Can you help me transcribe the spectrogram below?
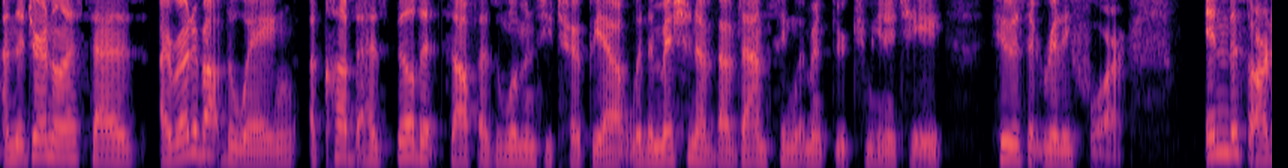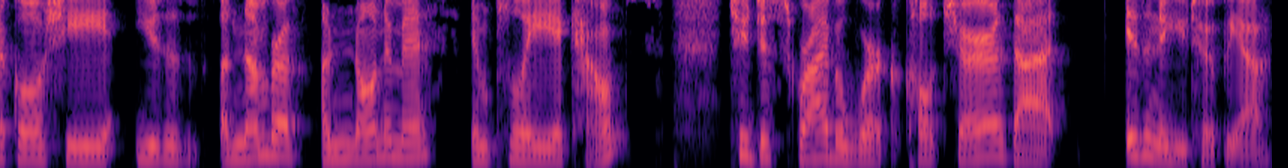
And the journalist says, I wrote about The Wing, a club that has built itself as a women's utopia with a mission of advancing women through community. Who is it really for? In this article, she uses a number of anonymous employee accounts to describe a work culture that isn't a utopia.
